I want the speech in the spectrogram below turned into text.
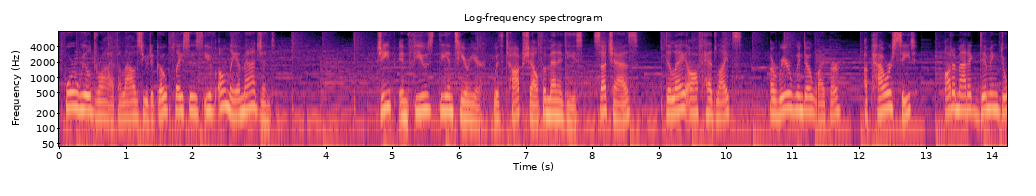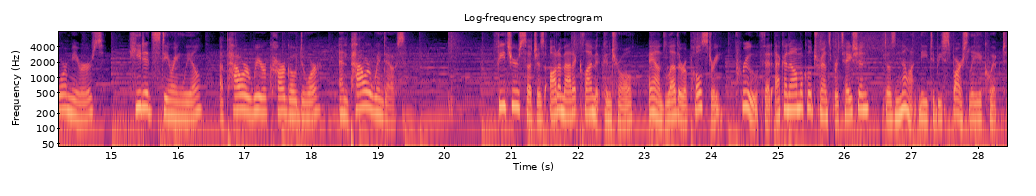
Four-wheel drive allows you to go places you've only imagined. Jeep infused the interior with top-shelf amenities such as delay off headlights, a rear window wiper, a power seat, automatic dimming door mirrors, heated steering wheel, a power rear cargo door, and power windows. Features such as automatic climate control and leather upholstery prove that economical transportation does not need to be sparsely equipped.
